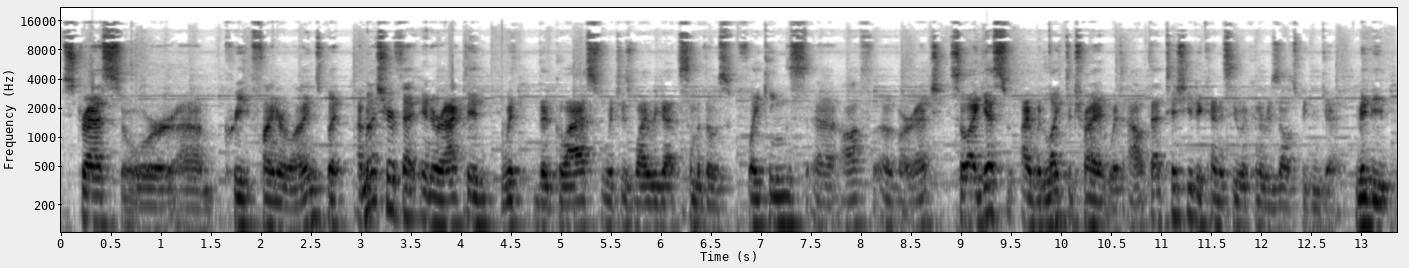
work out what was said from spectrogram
stress or um, create finer lines, but I'm not sure if that interacted with the glass, which is why we got some of those flakings uh, off of our etch. So I guess I would like to try it without that tissue to kind of see what kind of results we can get. Maybe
